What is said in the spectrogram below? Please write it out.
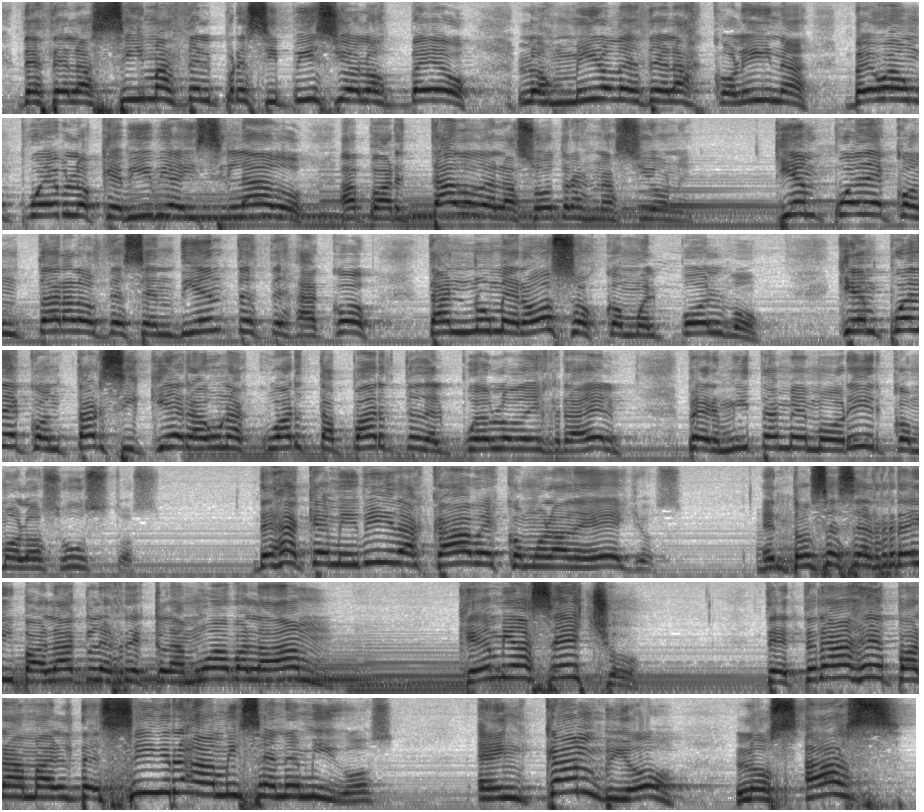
Desde las cimas del precipicio los veo, los miro desde las colinas, veo a un pueblo que vive aislado, apartado de las otras naciones. ¿Quién puede contar a los descendientes de Jacob tan numerosos como el polvo? ¿Quién puede contar siquiera una cuarta parte del pueblo de Israel? Permíteme morir como los justos. Deja que mi vida acabe como la de ellos. Entonces el rey Balac le reclamó a Balaam, ¿qué me has hecho? Te traje para maldecir a mis enemigos. En cambio, los has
